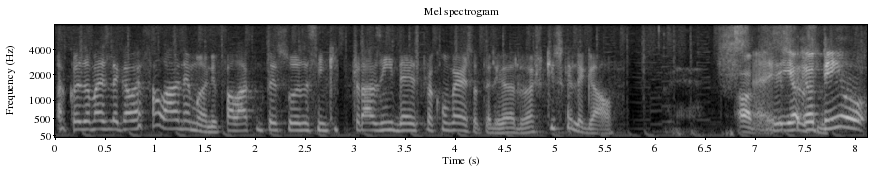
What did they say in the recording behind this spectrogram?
A coisa mais legal é falar, né, mano? E falar com pessoas, assim, que trazem ideias pra conversa, tá ligado? Eu acho que isso que é legal. Ó, É eu, eu tenho.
